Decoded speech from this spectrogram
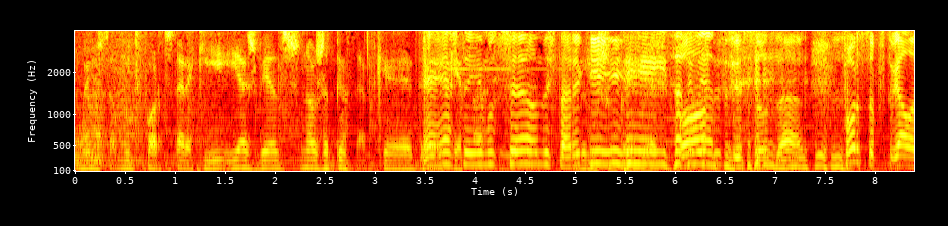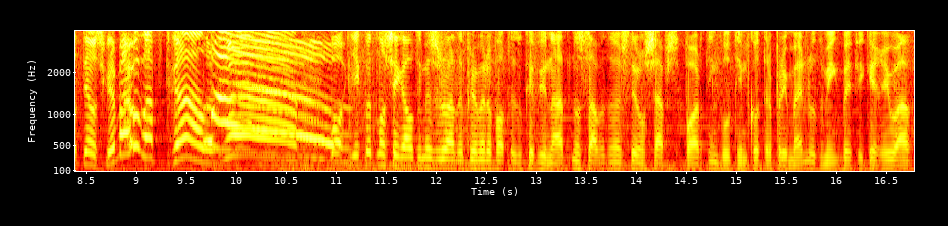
uma emoção muito forte estar aqui e às vezes nós a pensar que é, é, é esta é emoção de estar de aqui. É, exatamente. Força Portugal até os chegar. Vai lá, Portugal! Uau! Uau! E enquanto não chega a última jornada da primeira volta do campeonato, no sábado vamos ter um Chaves Sporting, último contra primeiro, no domingo Benfica Rio Ave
